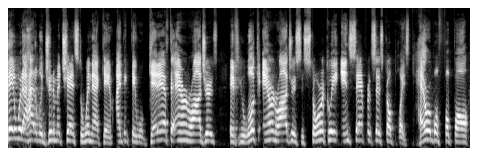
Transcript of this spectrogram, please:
they would have had a legitimate chance to win that game. I think they will get after Aaron Rodgers. If you look, Aaron Rodgers historically in San Francisco plays terrible football,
